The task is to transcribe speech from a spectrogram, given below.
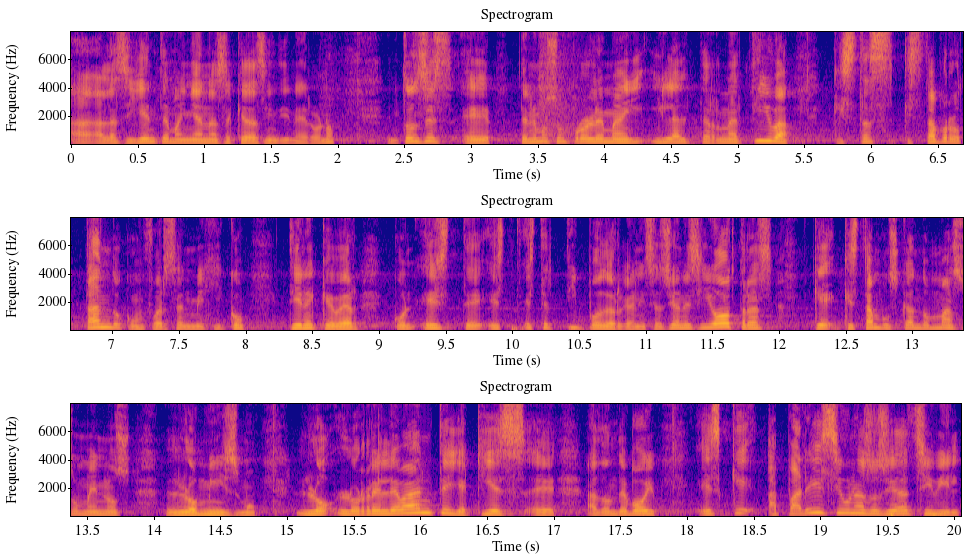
a, la siguiente mañana se queda sin dinero, ¿no? Entonces eh, tenemos un problema ahí y la alternativa que está, que está brotando con fuerza en México tiene que ver con este, este, tipo de organizaciones y otras que, que, están buscando más o menos lo mismo. Lo, lo relevante, y aquí es eh, a donde voy, es que aparece una sociedad civil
